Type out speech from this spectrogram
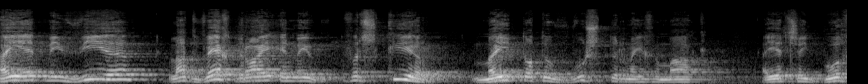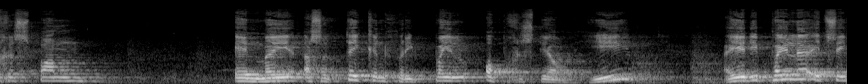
Hy het my weer laat wegdraai en my verskeur, my tot 'n woesterny gemaak. Hy het sy boog gespan en my as 'n teken vir die pyl opgestel. Hier Hy het die pile uit sy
